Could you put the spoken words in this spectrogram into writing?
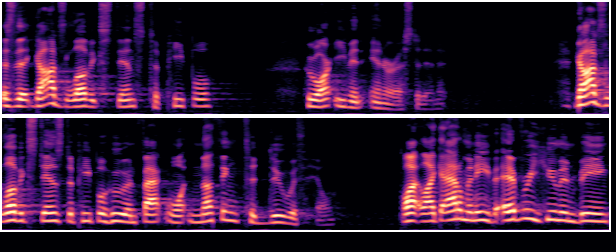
Is that God's love extends to people who aren't even interested in it. God's love extends to people who, in fact, want nothing to do with Him. Like, Adam and Eve, every human being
